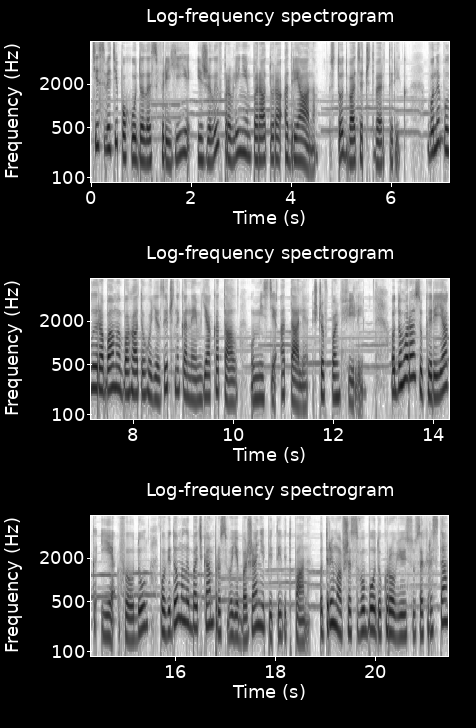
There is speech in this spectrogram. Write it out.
Ці святі походили з Фрігії і жили в правлінні імператора Адріана 124 рік. Вони були рабами багатого язичника на ім'я Катал у місті Аталі, що в Памфілії. Одного разу Киріяк і Феодул повідомили батькам про своє бажання піти від пана. Отримавши свободу кров'ю Ісуса Христа,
